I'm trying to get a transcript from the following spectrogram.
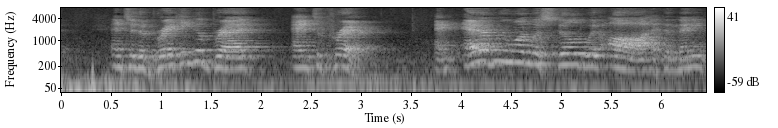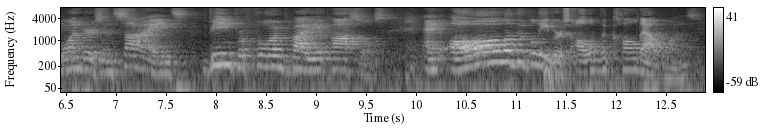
and to the breaking of bread and to prayer. And everyone was filled with awe at the many wonders and signs being performed by the apostles. And all of the believers, all of the called out ones,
